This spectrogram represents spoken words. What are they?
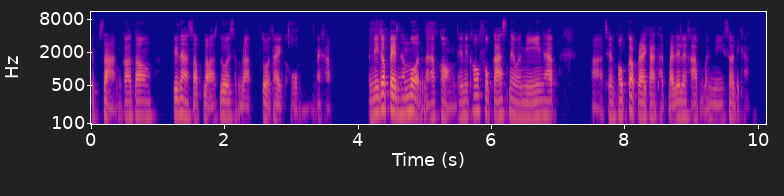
13 ก็ต้องพิจารณา Stop Loss ด้วยสำหรับตัวไทยคมนะครับ อันนี้ก็เป็นทั้งหมดนะครับของ Technical Focus ในวันนี้นะครับ เชิญพบกับรายการถัดไปได้เลยครับ วันนี้สวัสดีครับ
